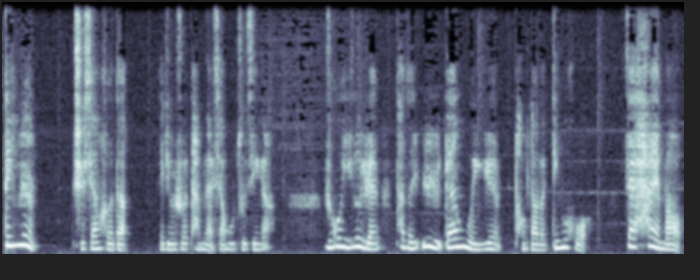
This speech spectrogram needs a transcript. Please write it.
丁壬是相合的，也就是说他们俩相互促进啊。如果一个人他的日干为壬，碰到了丁火。在亥卯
